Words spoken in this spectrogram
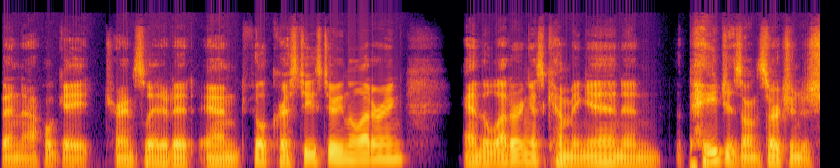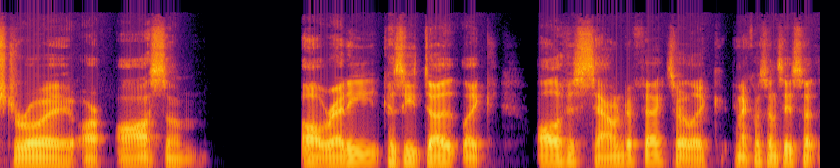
Ben Applegate translated it, and Phil Christie's doing the lettering and the lettering is coming in and the pages on search and destroy are awesome already because he does like all of his sound effects are like Kaneko Sensei sound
